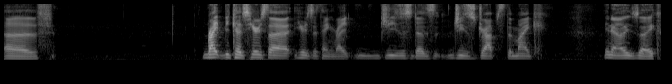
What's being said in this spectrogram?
of right because here's the here's the thing right? Jesus does jesus drops the mic. You know he's like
